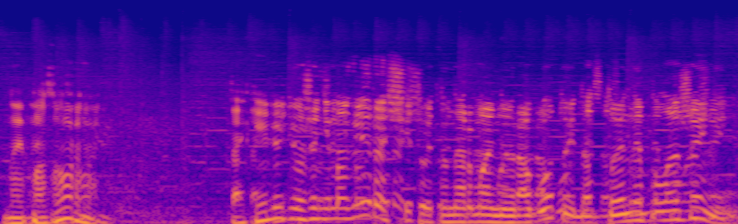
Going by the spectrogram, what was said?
но и позорным. Такие люди уже не могли рассчитывать на нормальную работу и достойное положение.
